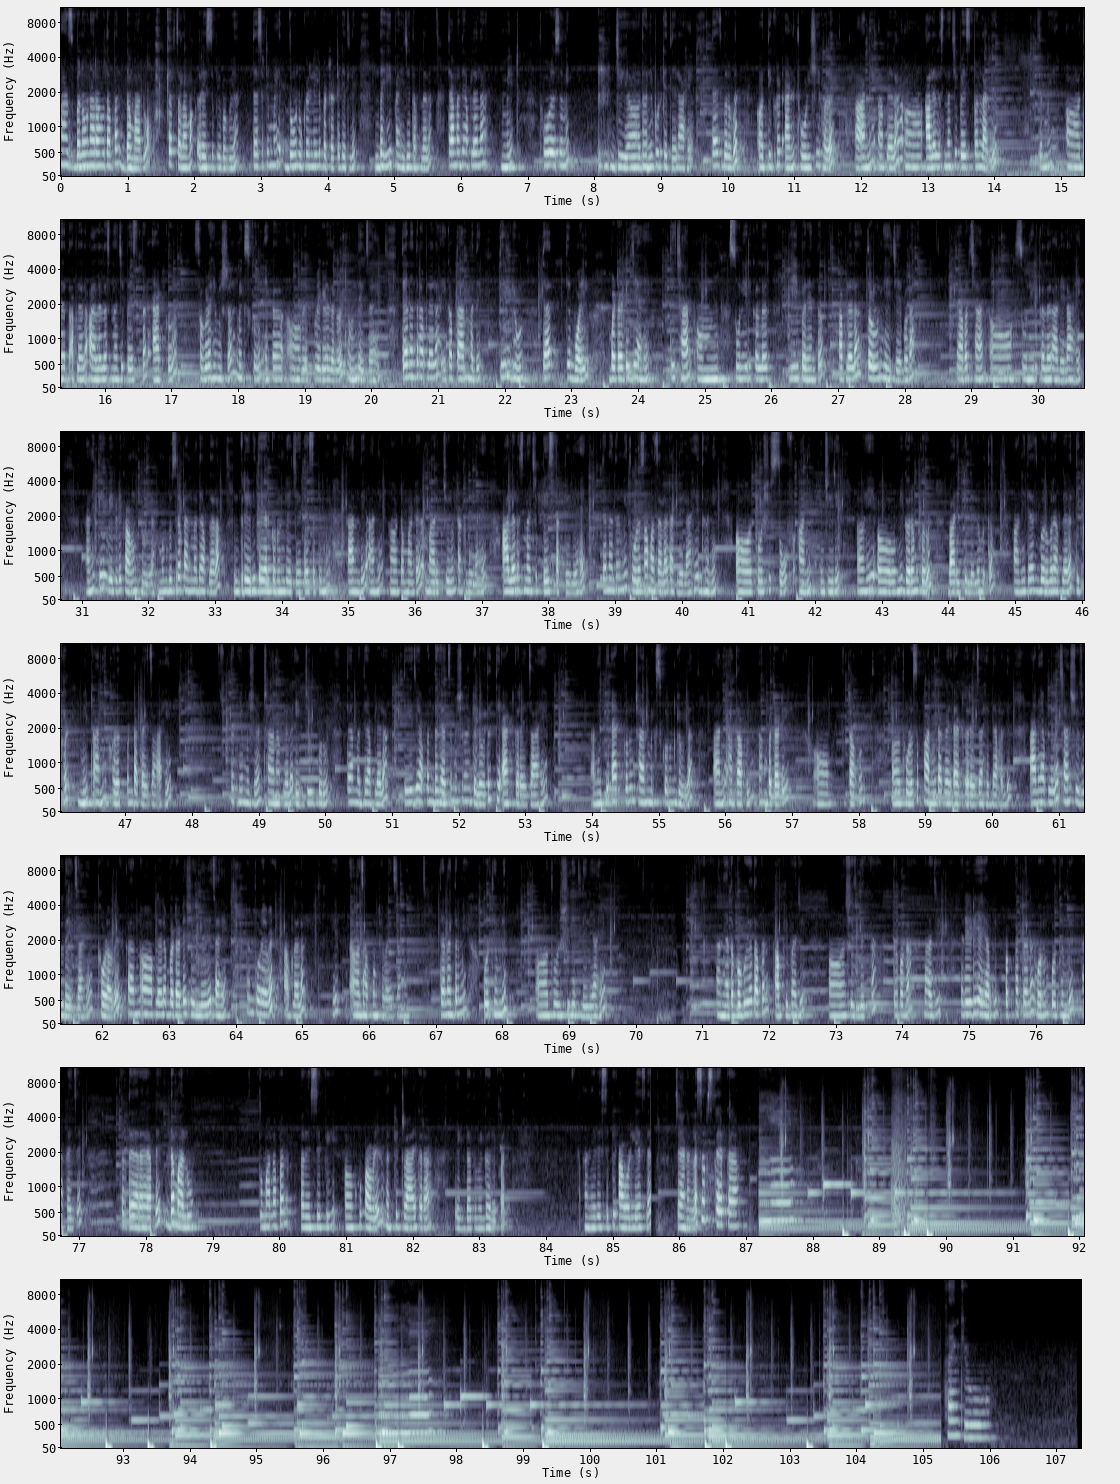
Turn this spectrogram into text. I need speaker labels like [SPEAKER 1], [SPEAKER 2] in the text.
[SPEAKER 1] आज बनवणार आहोत आपण दम आलू. तर चला मग रेसिपी बघूया. त्यासाठी मी दोन उकडलेले बटाटे घेतले. दही पाहिजेत आपल्याला. त्यामध्ये आपल्याला मीठ थोडंसं मी जी धनीपूट घेतलेला घेतलेलं आहे त्याचबरोबर तिखट आणि थोडीशी हळद आणि आपल्याला आल्या आलं लसणाची पेस्ट पण लागेल. तर मी त्यात आपल्याला आलं लसणाची पेस्ट पण ॲड करून सगळं हे मिश्रण मिक्स करून एका वेगवेगळ्या जागेवर ठेवून द्यायचं आहे. त्यानंतर आपल्याला एका पॅनमध्ये तेल घेऊन त्यात ते बॉईल बटाटे जे आहे ते छान सोनेरी कलर येईपर्यंत आपल्याला तळून घ्यायचे आहे. बघा. त्यावर छान सोनेरी कलर आलेला आहे आणि ते वेगळे काढून ठेवूया मग दुसऱ्या पॅनमध्ये आपल्याला ग्रेव्ही तयार करून घ्यायची आहे. त्यासाठी मी कांदे आणि टमाटर बारीक चिरून टाकलेले आहे आलं लसणाची पेस्ट टाकलेली आहे. त्यानंतर मी थोडासा मसाला टाकलेला आहे. धने थोडीशी सोफ आणि जिरे हे मी गरम करून बारीक केलेलं होतं. आणि त्याचबरोबर आपल्याला तिखट मीठ आणि हळद पण टाकायचं आहे. तर हे मिश्रण छान आपल्याला एकजीव करून त्यामध्ये आपल्याला ते जे आपण दह्याचं मिश्रण केलं होतं ते ॲड करायचं आहे. आणि ते ॲड करून छान मिक्स करून घेऊयात. आणि आता आपण बटाटे टाकून थोडंसं पाणी टाकाय ॲड करायचं आहे त्यामध्ये. आणि आपल्याला छान शिजू द्यायचं आहे थोडा वेळ कारण आपल्याला बटाटे शिजलेलेच आहे पण थोड्या वेळ आपल्याला हे झाकून ठेवायचं आहे. त्यानंतर मी कोथिंबीर थोडीशी घेतलेली आहे. आणि आता बघूयात आपण आपली भाजी शिजलीत का? तर बघा भाजी रेडी आहे आपली. फक्त आपल्याला वरून कोथिंबीर टाकायचं आहे तर तयार आहे आपले दम आलू. तुम्हाला पण रेसिपी खूप आवडेल. नक्की ट्राय करा. एकदा तुम्ही घरी पण. आणि रेसिपी आवडली असल्यास चॅनलला सबस्क्राईब करा. thank you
